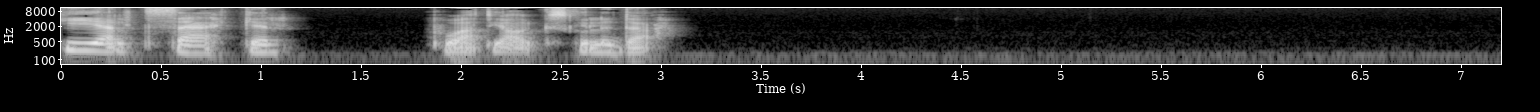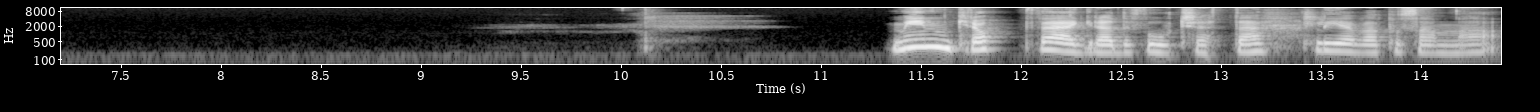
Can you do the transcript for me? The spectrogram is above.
helt säker på att jag skulle dö. Min kropp vägrade fortsätta leva på samma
